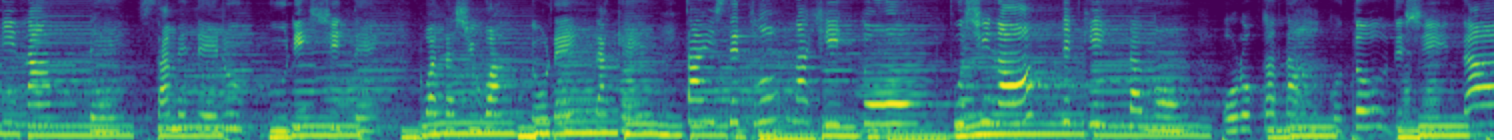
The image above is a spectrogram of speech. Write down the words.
になって冷めてるふりして私はどれだけ大切な人を失ってきたの。愚かなことでした。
